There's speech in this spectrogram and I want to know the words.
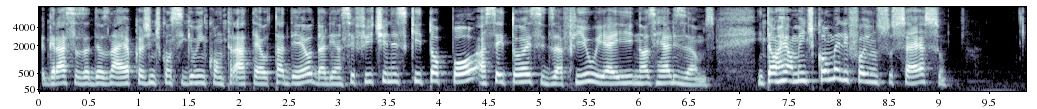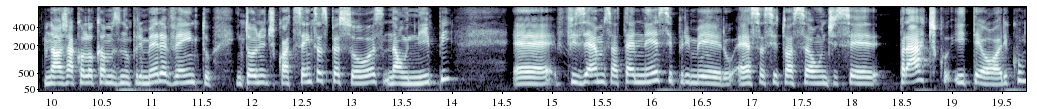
graças a Deus, na época a gente conseguiu encontrar até o Tadeu, da Aliança Fitness, que topou, aceitou esse desafio e aí nós realizamos. Então, realmente, como ele foi um sucesso, nós já colocamos no primeiro evento em torno de 400 pessoas na Unip. É, fizemos até nesse primeiro essa situação de ser prático e teórico,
